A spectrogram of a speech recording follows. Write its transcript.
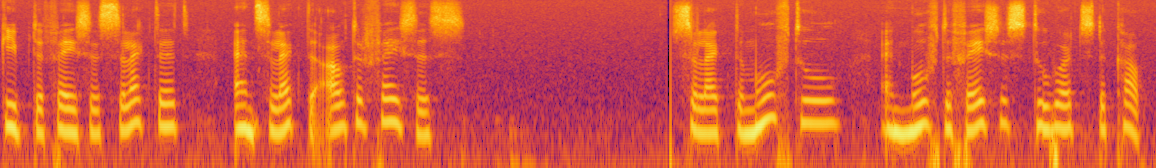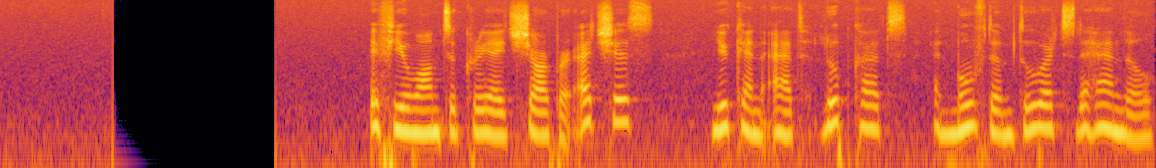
Keep the faces selected and select the outer faces. Select the Move tool and move the faces towards the cup. If you want to create sharper edges, you can add loop cuts and move them towards the handle.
